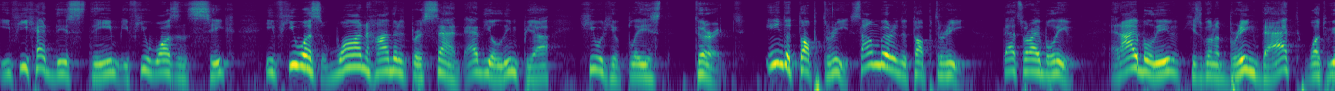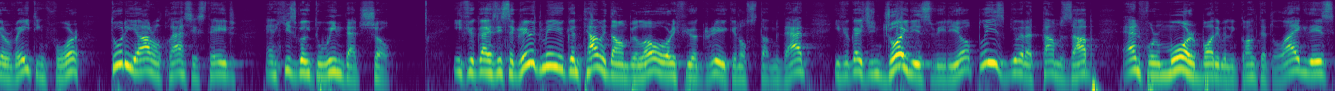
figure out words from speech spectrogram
if he had this team, if he wasn't sick, if he was 100% at the Olympia, he would have placed third. In the top three, somewhere in the top three. That's what I believe. And I believe he's gonna bring that, what we are waiting for, to the Arnold Classic stage, and he's going to win that show. If you guys disagree with me, you can tell me down below, or if you agree, you can also tell me that. If you guys enjoyed this video, please give it a thumbs up, and for more bodybuilding content like this,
